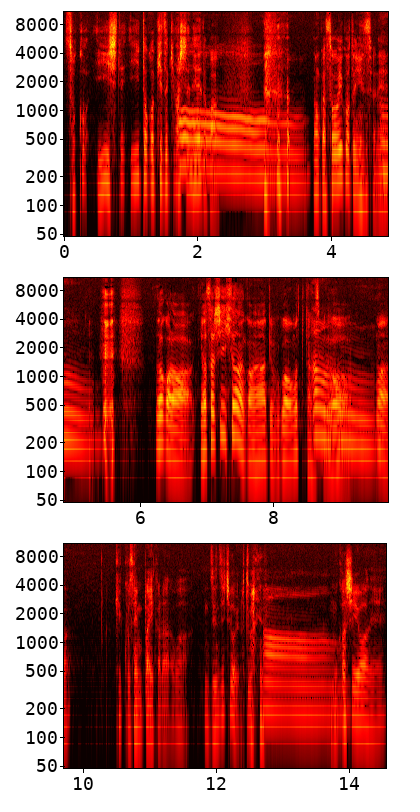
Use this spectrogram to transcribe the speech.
そこいいしていいとこ気づきましたねとか。なんかそういうこと言うんですよね、うん。だから優しい人なのかなって僕は思ってたんですけど、うんまあ結構先輩からは全然違うよとか昔はね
